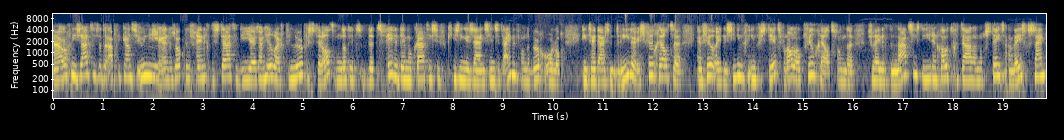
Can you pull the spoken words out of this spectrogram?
Nou, organisaties als de Afrikaanse Unie en dus ook de Verenigde Staten... die uh, zijn heel erg teleurgesteld... omdat dit de tweede democratische verkiezingen zijn... sinds het einde van de burgeroorlog in 2003. Er is veel geld uh, en veel energie in geïnvesteerd. Vooral ook veel geld van de Verenigde Naties... die hier in grote getalen nog steeds aanwezig zijn.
